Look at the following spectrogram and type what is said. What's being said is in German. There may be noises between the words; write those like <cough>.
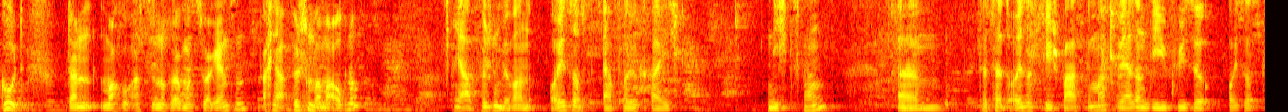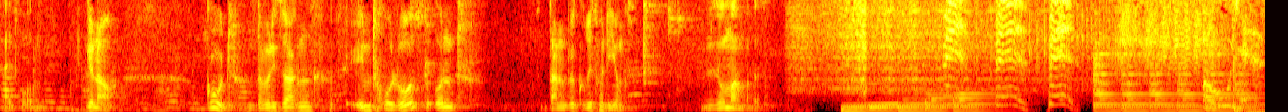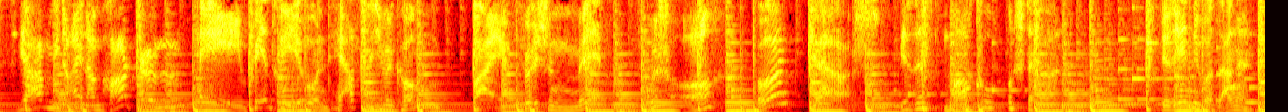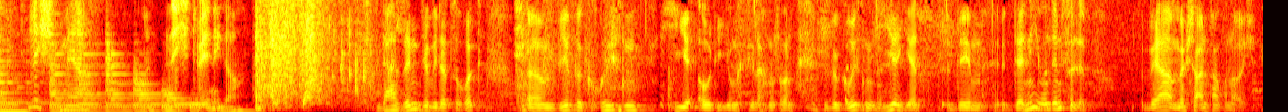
Gut, dann Marco, hast du noch irgendwas zu ergänzen? Ach ja, Fischen waren wir auch noch. Ja, Fischen, wir waren äußerst erfolgreich nichts fangen. Ähm, das hat äußerst viel Spaß gemacht, während die Füße äußerst kalt wurden. Genau. Gut, dann würde ich sagen, Intro los und dann begrüßen wir die Jungs. So machen wir das. Biss, Biss, Biss. Oh yes, wir haben wieder einen am Haken. Hey, Petri und herzlich willkommen bei Fischen mit Fischer und Kersch. Wir sind Marco und Stefan. Wir reden übers Angeln Nicht mehr. und nicht weniger. Da sind wir wieder zurück. Ähm, wir begrüßen hier, oh, die Jungs, die lachen schon. Wir begrüßen hier jetzt den Danny und den Philipp. Wer möchte anfangen von euch?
